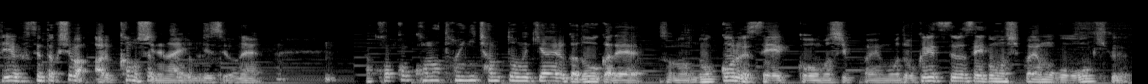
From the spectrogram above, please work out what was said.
ていう選択肢はあるかもしれないですよねうん。ここ、この問いにちゃんと向き合えるかどうかで、その、残る成功も失敗も、独立する成功も失敗も、こう、大きく、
